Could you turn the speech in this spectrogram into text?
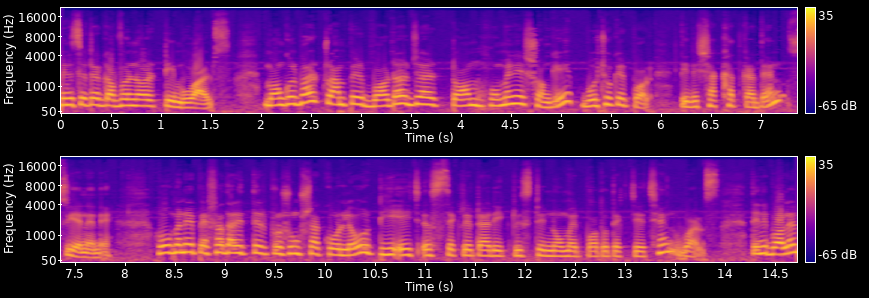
মিনিসোটার গভর্নর টিম ওয়ার্ডস। মঙ্গলবার ট্রাম্পের বর্ডার জার টম হোমেনের সঙ্গে বৈঠকের পর তিনি সাক্ষাৎকার দেন সিএনএনে। হোমেনের পেশাদারিত্বের প্রশংসা করলেও ডিএইচএস সেক্রেটারি ক্রিস্টিন নোমের পদত্যাগ চেয়েছেন ওয়ার্ডস তিনি বলেন,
